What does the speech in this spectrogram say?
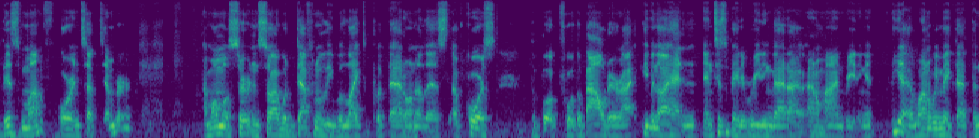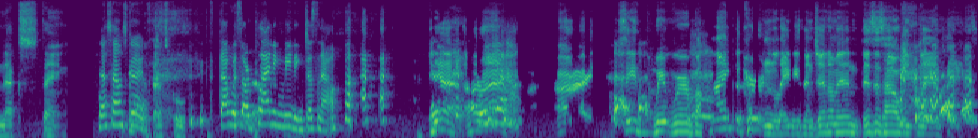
this month or in september I'm almost certain. So I would definitely would like to put that on a list. Of course, the book for the Bowder. I, even though I hadn't anticipated reading that, I, I, don't mind reading it. Yeah, why don't we make that the next thing? That sounds good. If that's cool. that was our yeah. planning meeting just now. yeah. All right. All right. See, we're, we're behind the curtain, ladies and gentlemen. This is how we plan things.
